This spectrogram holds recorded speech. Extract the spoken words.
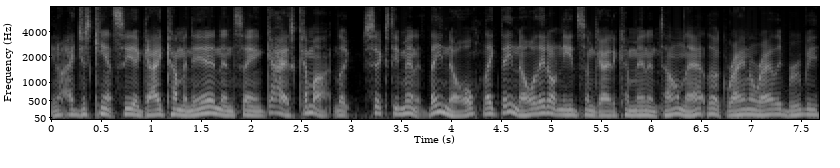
you know, I just can't see a guy coming in and saying, "Guys, come on, like 60 minutes." They know, like they know, they don't need some guy to come in and tell them that. Look, Ryan O'Reilly, Berube,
